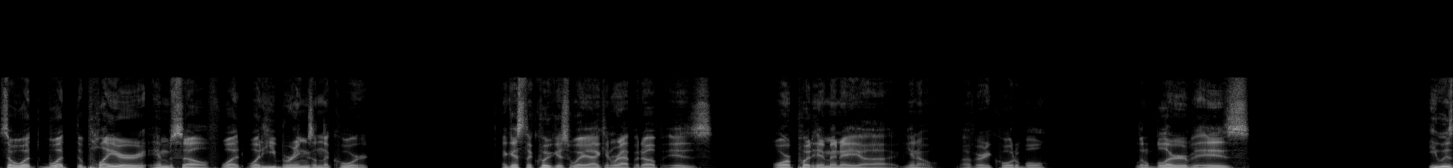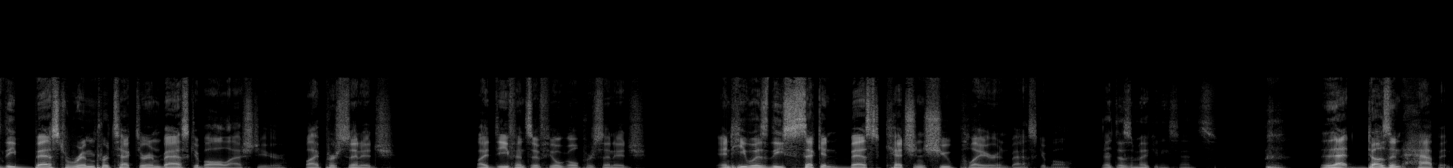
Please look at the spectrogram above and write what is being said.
So what what the player himself, what what he brings on the court, I guess the quickest way I can wrap it up is or put him in a uh, you know, a very quotable little blurb is he was the best rim protector in basketball last year by percentage, by defensive field goal percentage, and he was the second best catch and shoot player in basketball. That doesn't make any sense. That doesn't happen.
